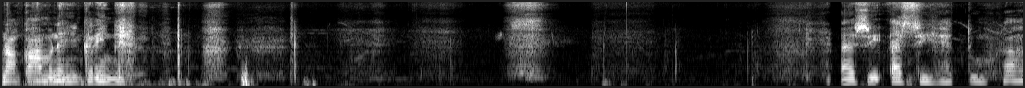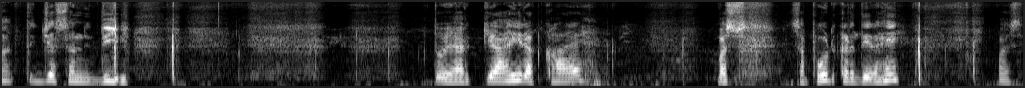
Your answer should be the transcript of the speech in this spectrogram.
नाकाम नहीं करेंगे। ऐसी ऐसी है तू रात जसन दी तो यार क्या ही रखा है? बस सपोर्ट करते रहें। बस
